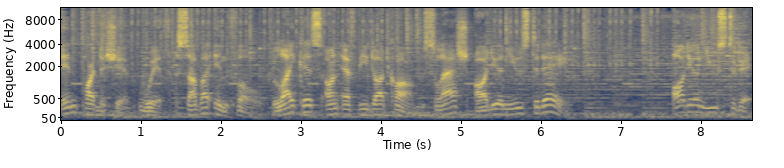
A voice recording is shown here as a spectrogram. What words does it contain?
in partnership with Saba Info. Like us on fb.com slash audio news today. Audio News Today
